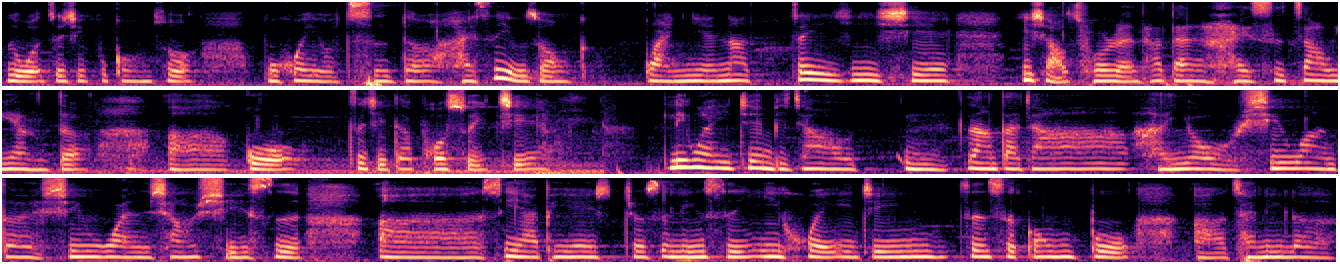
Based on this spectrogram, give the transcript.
如果自己不工作，不会有吃的，还是有种观念。那这一些一小撮人，他当然还是照样的，呃，过自己的泼水节。另外一件比较嗯让大家很有希望的新闻消息是，呃，CIPA 就是临时议会已经正式公布，呃，成立了。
